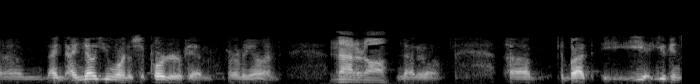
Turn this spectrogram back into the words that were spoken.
um, I, I know you weren't a supporter of him early on. Not uh, at all. Not at all. Uh, but you, you can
